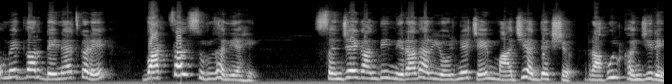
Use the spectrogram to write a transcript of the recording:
उमेदवार देण्याकडे वाटचाल सुरू झाली आहे. संजय गांधी निराधार योजनेचे माजी अध्यक्ष राहुल खंजिरे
